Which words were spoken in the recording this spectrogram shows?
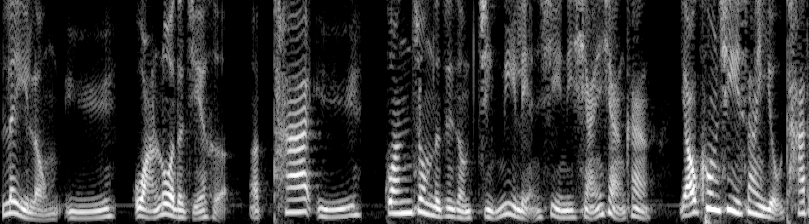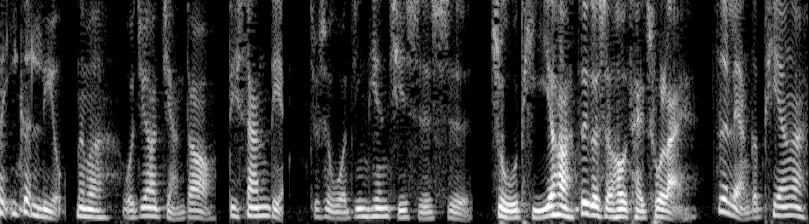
内容与网络的结合，呃，它与观众的这种紧密联系，你想一想看，遥控器上有它的一个钮，那么我就要讲到第三点，就是我今天其实是主题哈，这个时候才出来。这两个片啊，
